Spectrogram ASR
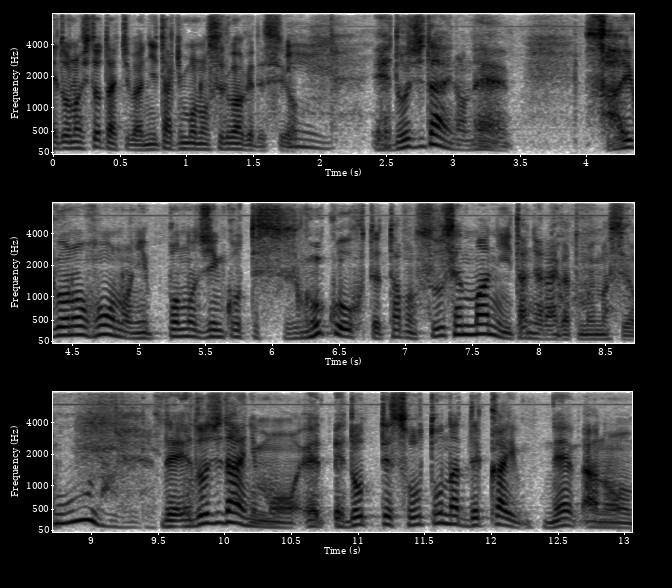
江戸の人たちは煮炊き物をするわけですよ。江戸時代のね最後の方の日本の人口ってすごく多くて多分数千万人いたんじゃないかと思いますよ。で江戸時代にも江戸って相当なでっかい、ね、あの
